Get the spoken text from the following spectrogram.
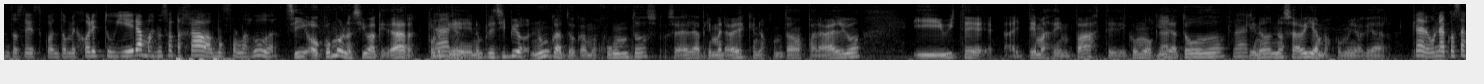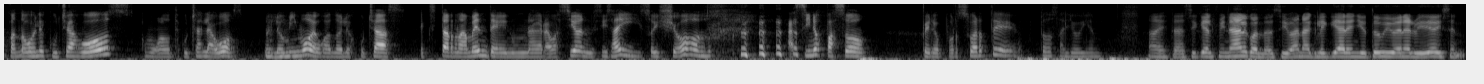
Entonces, cuanto mejor estuviera, más nos atajábamos por las dudas. Sí, o cómo nos iba a quedar. Porque Claro. en un principio nunca tocamos juntos, o sea, era la primera vez que nos juntamos para algo. Y viste, hay temas de empaste, de cómo Claro. queda todo, Claro. que no, no sabíamos cómo iba a quedar. Claro, Este, una cosa es cuando vos lo escuchás vos, como cuando te escuchás la voz. No es lo mismo que cuando lo escuchás externamente en una grabación. Decís, ay, soy yo. Así nos pasó. Pero por suerte, todo salió bien. Ahí está. Así que al final, cuando si van a cliquear en YouTube y ven el video, dicen,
